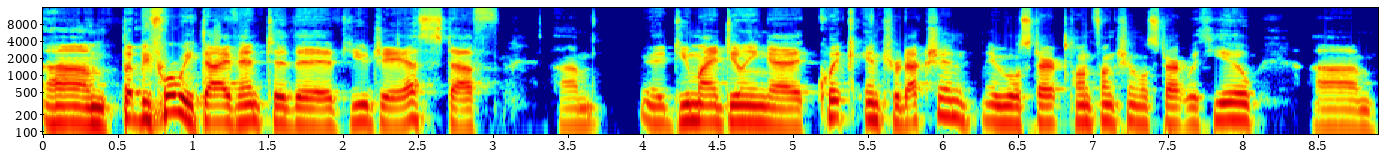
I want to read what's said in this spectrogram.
Um, but before we dive into the Vue.js stuff, um, do you mind doing a quick introduction? Maybe we'll start. Pwn Function. We'll start with you. Um,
